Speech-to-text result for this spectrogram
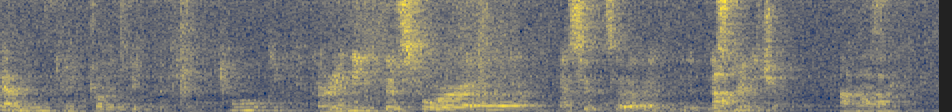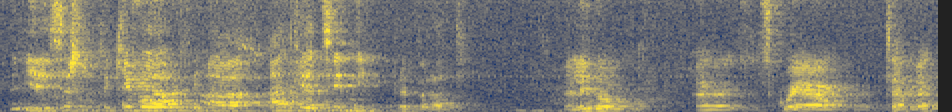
Yeah, we call it tic-tac. A rennie, that's for uh, acid uh, Ah. dismanager. Ага. Или също такива а, антиацидни препарати. A little uh, square tablet.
